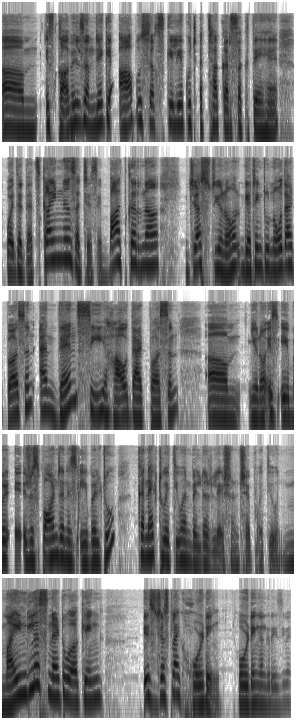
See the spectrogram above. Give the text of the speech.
आ, इस काबिल समझें कि आप उस शख्स के लिए कुछ अच्छा कर सकते हैं वेदर दैट्स काइंडनेस अच्छे से बात करना just you know getting to know that person and then see how that person you know is able respond and is able to connect with you and build a relationship with you mindless networking is just like hoarding hoarding अंग्रेज़ी में।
